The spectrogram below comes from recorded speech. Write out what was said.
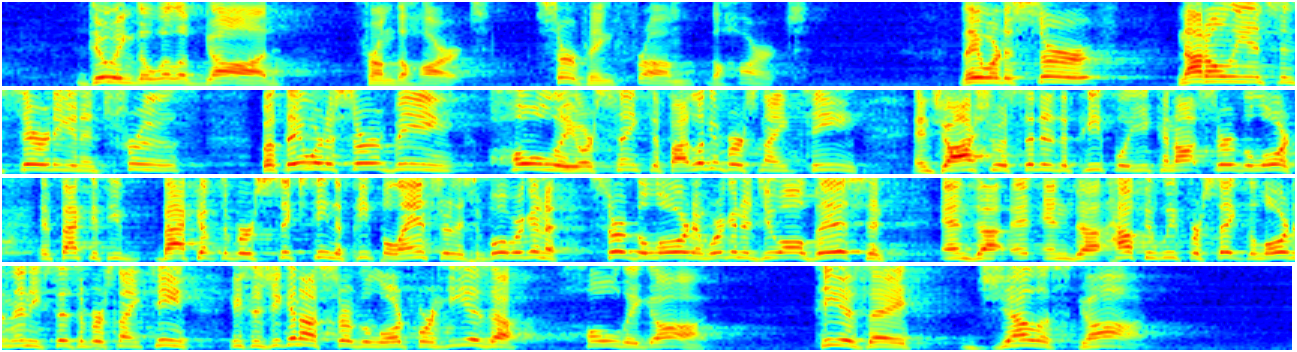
doing the will of God from the heart, serving from the heart. They were to serve not only in sincerity and in truth, but they were to serve being holy or sanctified. Look at verse 19. And Joshua said unto the people, Ye cannot serve the Lord. In fact, if you back up to verse 16, the people answer and they said, Boy, we're going to serve the Lord and we're going to do all this. And, and, uh, and uh, how could we forsake the Lord? And then he says in verse 19, He says, You cannot serve the Lord, for He is a holy God. He is a jealous God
